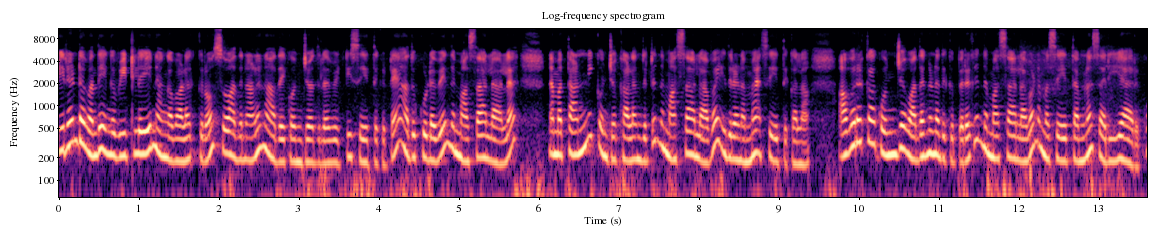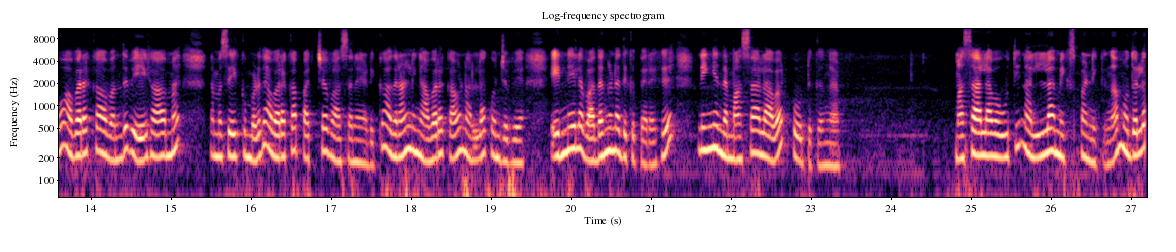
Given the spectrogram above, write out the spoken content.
பிரண்டை வந்து எங்கள் வீட்டிலையே நாங்கள் வளர்க்குறோம். ஸோ அதனால் நான் அதை கொஞ்சம் அதில் வெட்டி சேர்த்துக்கிட்டேன். அது கூடவே இந்த மசாலாவில் நம்ம தண்ணி கொஞ்சம் கலந்துட்டு இந்த மசாலாவை இதில் நம்ம சேர்த்துக்கலாம். அவரைக்காய் கொஞ்சம் வதங்கினதுக்கு பிறகு இந்த மசாலாவை நம்ம சேர்த்தோம்னா சரியாக இருக்கும். அவரைக்காய் வந்து வேகாமல் நம்ம சேர்க்கும் பொழுது அவரைக்காய் பச்சை வாசனை அடிக்கும். அதனால் நீங்கள் அவரைக்காவை நல்லா கொஞ்சம் எண்ணெயில் வதங்கினதுக்கு பிறகு நீங்கள் இந்த மசாலாவை போட்டுக்குங்க. மசாலாவை ஊற்றி நல்லா மிக்ஸ் பண்ணிக்கோங்க. முதல்ல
